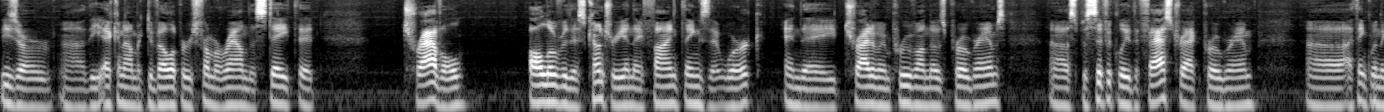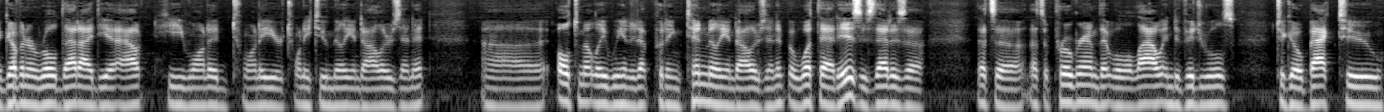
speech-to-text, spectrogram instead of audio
these are uh, the economic developers from around the state that travel all over this country and they find things that work and they try to improve on those programs. Uh, specifically, the fast track program. Uh, I think when the governor rolled that idea out, he wanted 20 or 22 million dollars in it. Uh, ultimately, we ended up putting 10 million dollars in it. But what that is is that is a that's a that's a program that will allow individuals to go back to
